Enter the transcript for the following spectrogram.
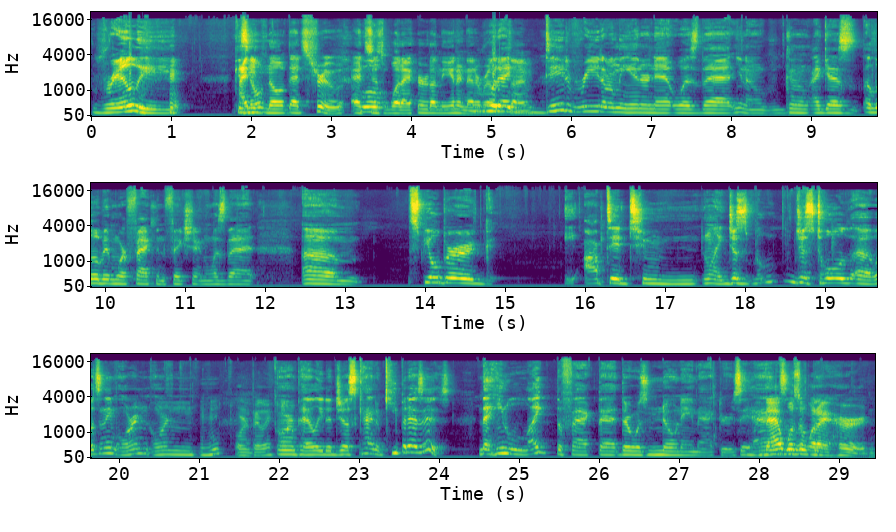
Really? I he- don't know if that's true. It's Well, just what I heard on the internet around what the I time. did read on the internet was that you know, I guess a little bit more fact than fiction was that um, Spielberg opted to like just just told uh, what's his name Oren Oren hmm Oren Peli. Oren Peli to just kind of keep it as is. That he liked the fact that there was no name actors. That wasn't what I heard.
